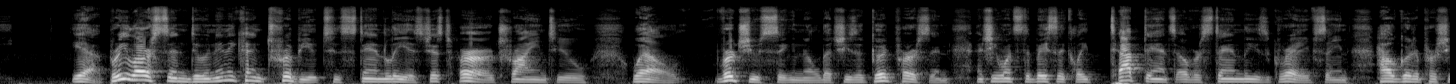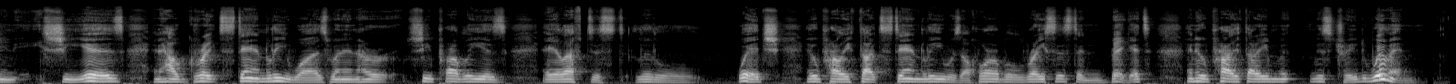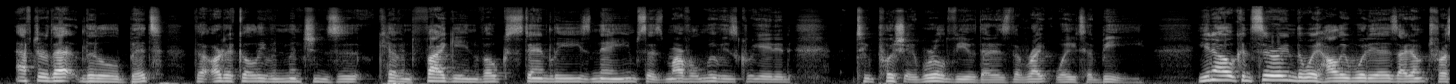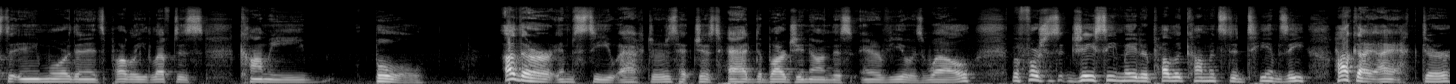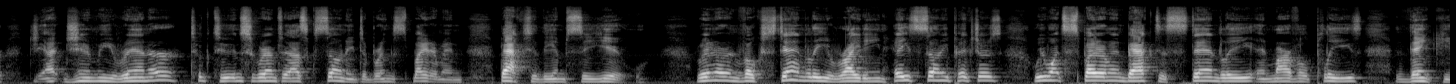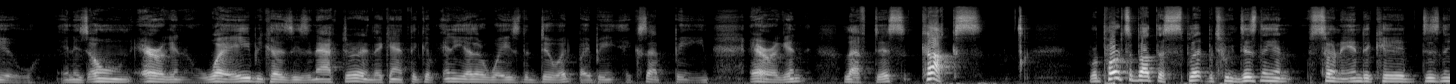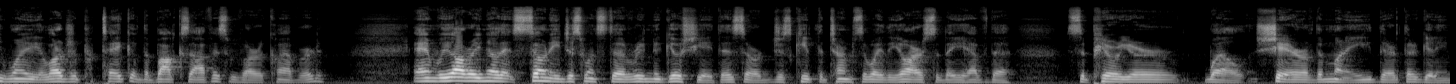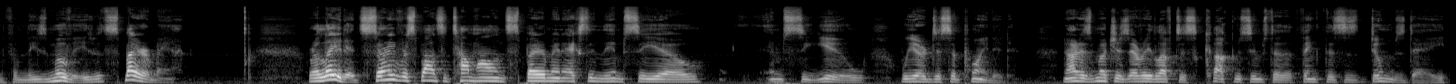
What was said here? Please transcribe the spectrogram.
Yeah, Brie Larson doing any kind of tribute to Stan Lee is just her trying to, well, virtue signal that she's a good person and she wants to basically tap dance over Stan Lee's grave, saying how good a person she is and how great Stan Lee was when in her she probably is a leftist little witch who probably thought Stan Lee was a horrible racist and bigot, and who probably thought he mistreated women. After that little bit, the article even mentions uh, Kevin Feige invokes Stan Lee's name, says Marvel movies created to push a worldview that is the right way to be. You know, considering the way Hollywood is, I don't trust it any more than it's probably leftist commie bull. Other MCU actors had just had to barge in on this interview as well. Before JC made her public comments to TMZ, Hawkeye actor uh, Jeremy Renner took to Instagram to ask Sony to bring Spider Man back to the MCU. Renner invoked Stan Lee, writing, Hey Sony Pictures, we want Spider Man back to Stan Lee and Marvel, please. Thank you in his own arrogant way because he's an actor and they can't think of any other ways to do it by being except being arrogant leftist cucks. Reports about the split between Disney and Sony indicated Disney wanted a larger take of the box office, we've already covered. And we already know that Sony just wants to renegotiate this or just keep the terms the way they are so they have the superior well, share of the money that they're getting from these movies with Spider Man. Related, Sony responds to Tom Holland's Spider Man exiting the MCU, MCU, we are disappointed. Not as much as every leftist cuck who seems to think this is doomsday,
